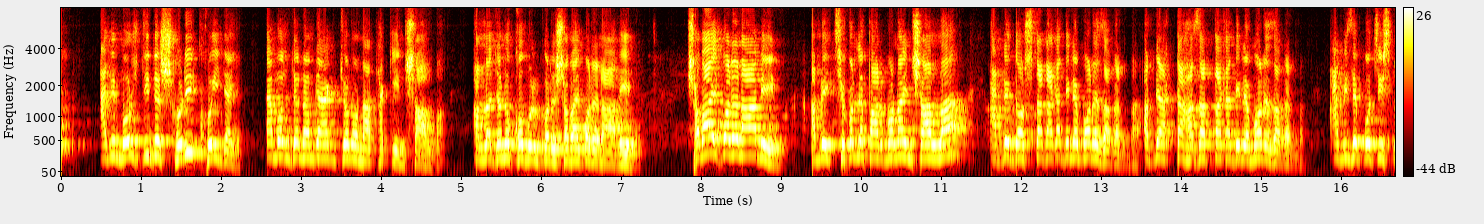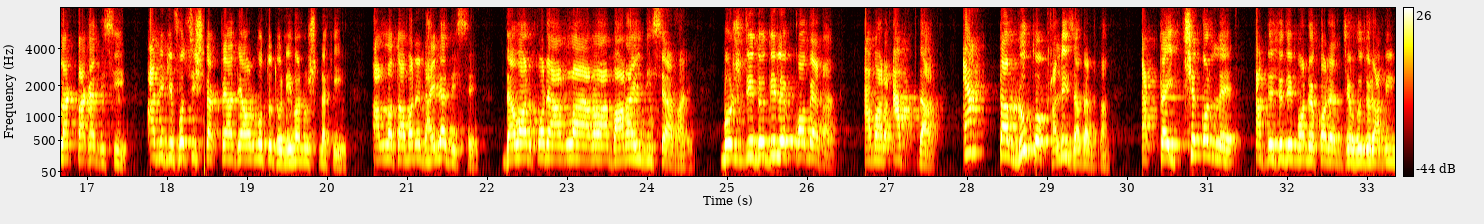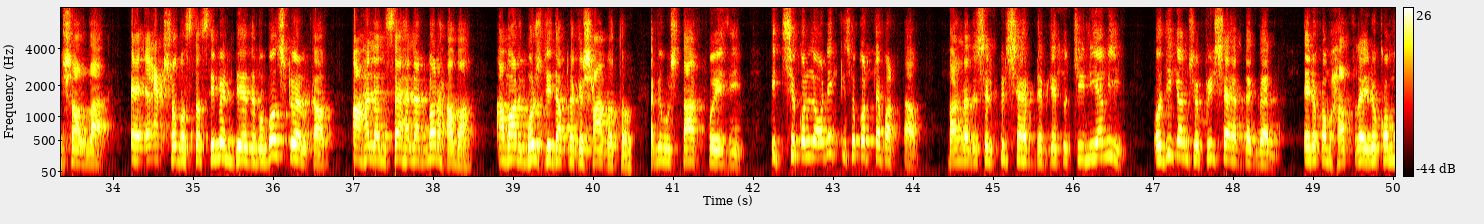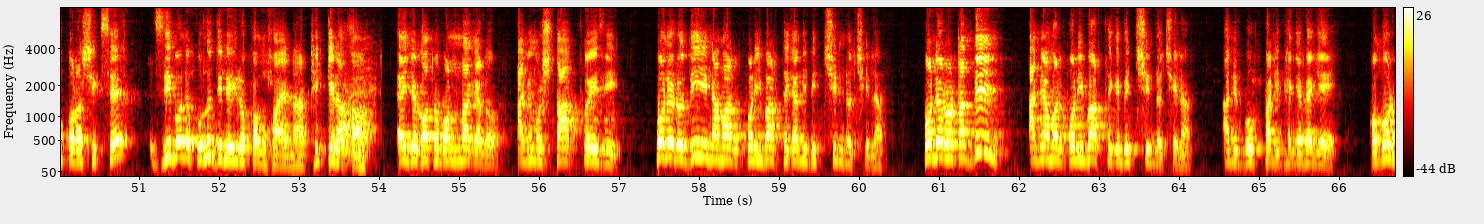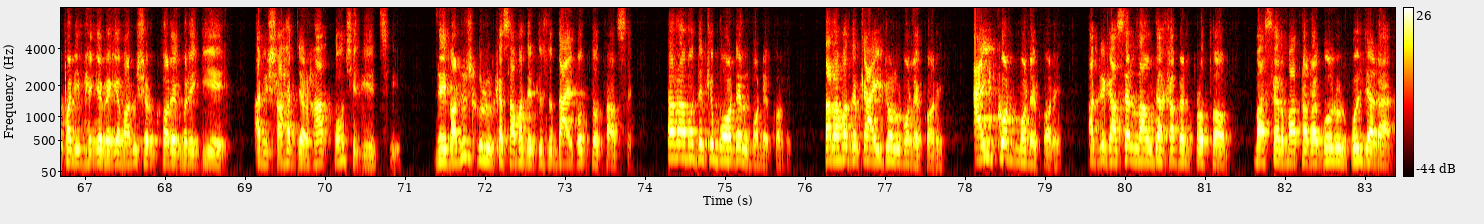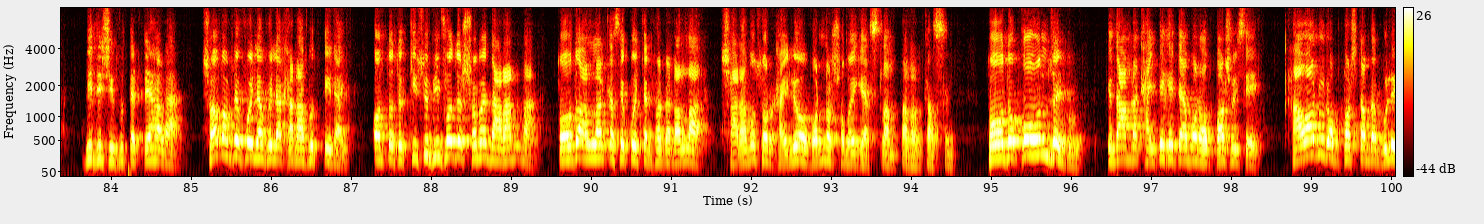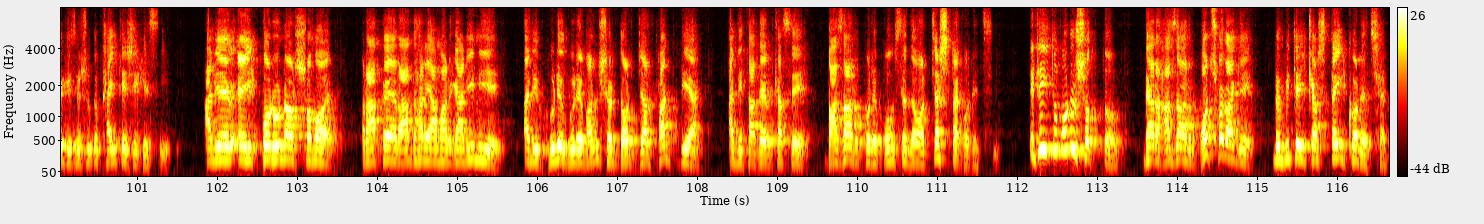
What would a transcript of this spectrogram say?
আমি মসজিদে শরিক হই নাই, এমন যেন আমরা একজনও না থাকি ইনশাআল্লাহ। আল্লাহ যেন কবুল করে সবাই পড়ে না আমিন। সবাই পড়ে না আমিন। আমরা ইচ্ছে করলে পারব না ইনশাআল্লাহ। আপনি দশটা টাকা দিলে মরে যাবেন না। আপনি একটা হাজার টাকা দিলে মরে যাবেন না। আমি যে পঁচিশ লাখ টাকা দিছি, আমি কি পঁচিশ লাখ টাকা দেওয়ার মতো ধনী মানুষ নাকি? আল্লাহ তো আমারে ঢাইলা দিছে। দেওয়ার পরে আল্লাহ বাড়াই দিছে আমারে। মসজিদও দিলে কমে না। আমার আবদার একটা লুকও খালি যাবেন না। একটা ইচ্ছে করলে আপনি যদি মনে করেন যে, হুজুর, আমি ইনশাল্লাহ একশো বস্তা সিমেন্ট দিয়ে দেবো। Most welcome. আহলান সাহলান মারহাবা। আমার মসজিদ আপনাকে স্বাগত। আমি মুস্তাক ফয়েজি। ইচ্ছে করলে অনেক কিছু করতে পারতাম। বাংলাদেশের পীর সাহেবদেরকে তো চিনি আমি। অধিকাংশ পীর সাহেব দেখবেন এরকম হাতরা এরকম করা শিখছে, জীবনে কোনোদিন এইরকম হয় না। ঠিক কীরকম এই যে গত বন্যা গেল, আমি মুস্তাক ফয়েজি। পনেরো দিন আমার পরিবার থেকে আমি বিচ্ছিন্ন ছিলাম। পনেরোটা দিন আমি আমার পরিবার থেকে বিচ্ছিন্ন ছিলাম। আমি বুক পানি ভেঙে ভেঙে কোমর পানি ভেঙে ভেঙে মানুষের ঘরে ঘরে গিয়ে আমি সাহায্যের হাত পৌঁছে দিয়েছি। যে মানুষগুলোর কাছে আমাদের কিছু দায়বদ্ধতা আছে, তারা আমাদেরকে মডেল মনে করে, তারা আমাদেরকে আইডল মনে করে আইকন মনে করে। আপনি গাছের লাউডা খাবেন প্রথম, মাছের মাথাটা, গরুর কলজাটা, বিদেশি ফুতের টেহারা সব আপনি ফইলা ফইলা খানা ফুর্তি নাই। অন্তত কিছু বিপদের সময় দাঁড়ান না। তো তো আল্লাহর কাছে কইতেন পারবেন আল্লাহ, সারা বছর খাইলেও বন্যার সময় গেছিলাম তার কাছে। তদ কোন যাইব? কিন্তু আমরা খাইতে খাইতে এমন অভ্যাস হয়েছে খাওয়ানোর অভ্যাসটা আমরা ভুলে গেছি, শুধু খাইতে শিখেছি। আমি এই করোনার সময় রাতের আধারে আমার গাড়ি নিয়ে আমি ঘুরে ঘুরে মানুষের দরজার ফাঁক দিয়া আমি তাদের কাছে বাজার করে পৌঁছে দেওয়ার চেষ্টা করেছি। এটাই তো মনুষ্যত্ব। দেড় হাজার বছর আগে নবীতে এই কাজটাই করেছেন।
